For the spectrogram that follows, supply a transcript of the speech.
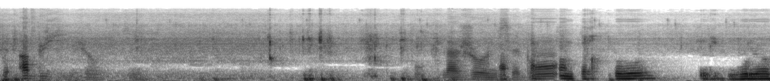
c'est- abusif, j'ai envie de dire. Donc la jaune c'est bon. Boulot,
